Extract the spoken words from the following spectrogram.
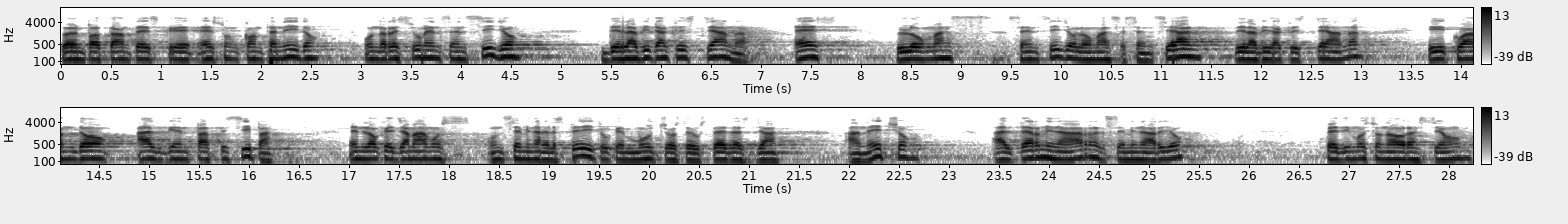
Lo importante es que es un contenido, un resumen sencillo de la vida cristiana. Es lo más sencillo, lo más esencial de la vida cristiana. Y cuando alguien participa en lo que llamamos un seminario del Espíritu que muchos de ustedes ya han hecho. Al terminar el seminario, pedimos una oración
